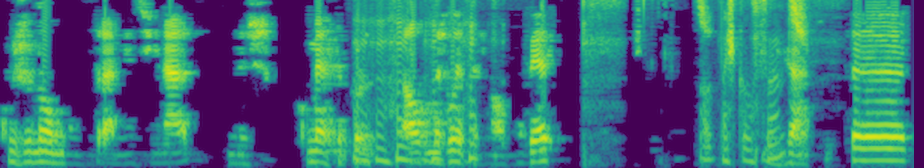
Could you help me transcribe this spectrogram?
cujo nome não será mencionado, mas começa por algumas letras no alfabeto. Algumas consoantes. Exato. Uh,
